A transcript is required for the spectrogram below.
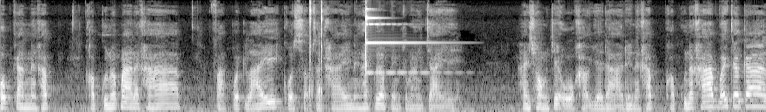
พบกันนะครับ ขอบคุณมาก ๆ นะครับ ฝากกดไลค์กด Subscribe นะครับ เพื่อเป็นกำลังใจให้ช่องเจโอเขายาดาด้วยนะครับ ขอบคุณนะครับ ไว้เจอกัน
